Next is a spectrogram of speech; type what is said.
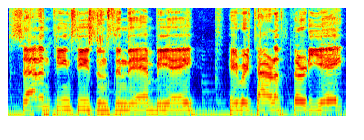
17 seasons in the NBA. He retired at 38.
